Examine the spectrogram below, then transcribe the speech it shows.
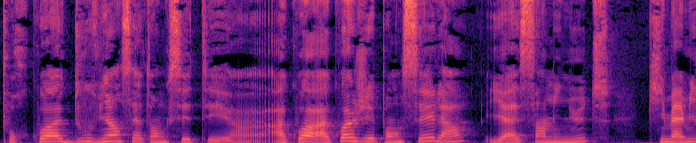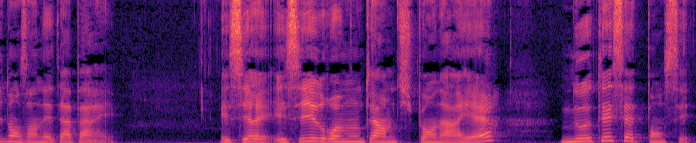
Pourquoi D'où vient cette anxiété? À quoi, à quoi j'ai pensé là, il y a 5 minutes, qui m'a mis dans un état pareil? Essayez, de remonter un petit peu en arrière, notez cette pensée.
